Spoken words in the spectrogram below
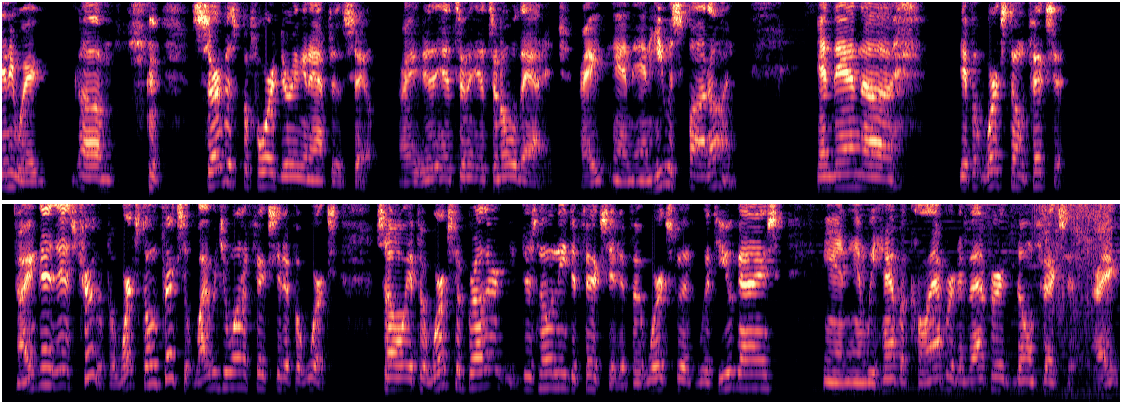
anyway, um, service before, during, and after the sale. Right. It's an it's an old adage, right? And and he was spot on. And then uh, if it works, don't fix it. Right? It's true. If it works, don't fix it. Why would you want to fix it if it works? So if it works with brother, there's no need to fix it. If it works with with you guys, and and we have a collaborative effort, don't fix it. Right?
